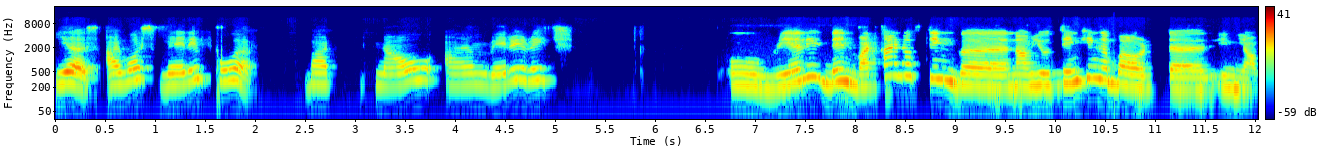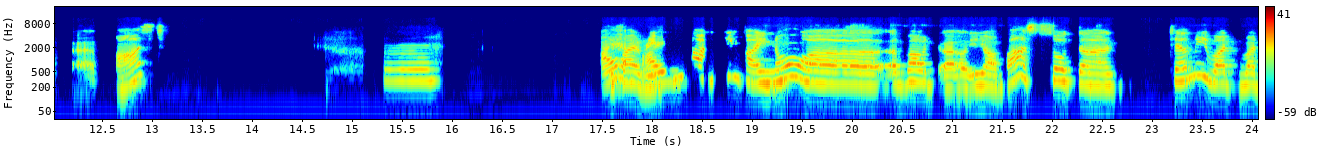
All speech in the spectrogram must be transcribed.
yes, I was very poor but now I am very rich. Oh, really? Then what kind of thing uh, now you thinking about uh, in your uh, past? Um, I, if I ha- I I think I know uh, about uh, your past. So uh, tell me what what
